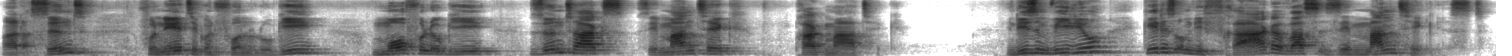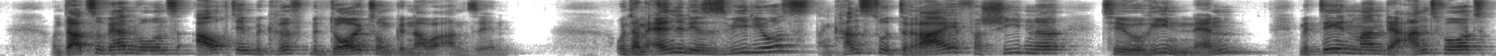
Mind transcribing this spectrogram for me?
Das sind Phonetik und Phonologie, Morphologie, Syntax, Semantik, Pragmatik. In diesem Video geht es um die Frage, was Semantik ist. Und dazu werden wir uns auch den Begriff Bedeutung genauer ansehen. Und am Ende dieses Videos, dann kannst du drei verschiedene Theorien nennen, mit denen man der Antwort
